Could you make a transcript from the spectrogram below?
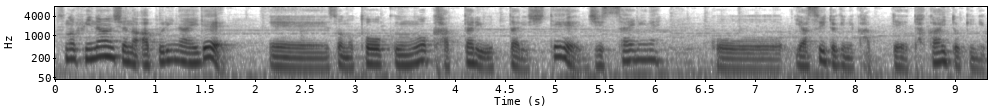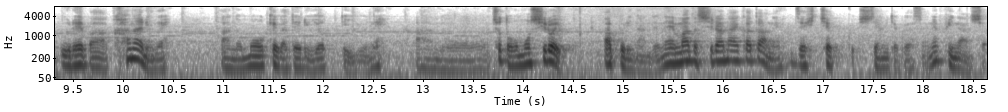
そのフィナンシェのアプリ内で、えー、そのトークンを買ったり売ったりして実際にねこう安い時に買って高い時に売ればかなりねあの儲けが出るよっていうねあのちょっと面白いアプリなんでねまだ知らない方はね是非チェックしてみてくださいねフィナンシェ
